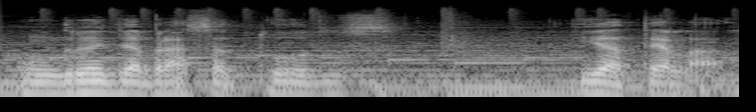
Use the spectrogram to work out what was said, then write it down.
Um grande abraço a todos e até lá.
